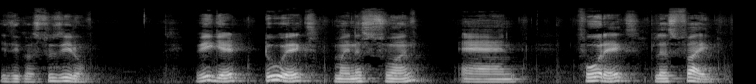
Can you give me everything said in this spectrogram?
is equals to 0 we get 2x minus 1 and 4x plus 5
